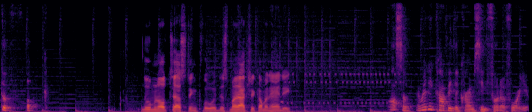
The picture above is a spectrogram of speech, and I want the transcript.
the fuck? Luminol testing fluid. This might actually come in handy. Also, I made a copy of the crime scene photo for you.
